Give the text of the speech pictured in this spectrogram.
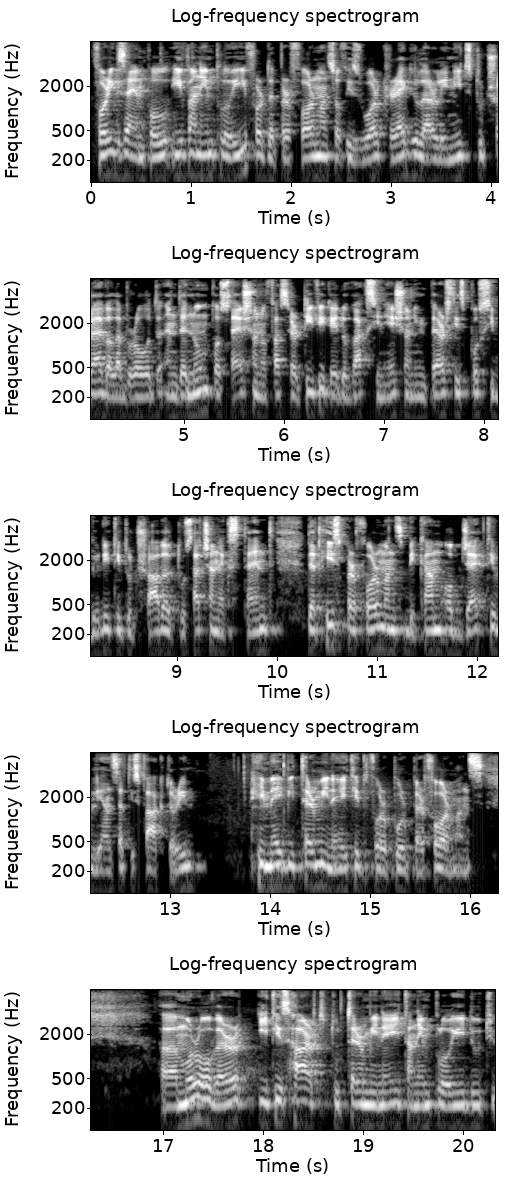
For example, if an employee for the performance of his work regularly needs to travel abroad and the non possession of a certificate of vaccination impairs his possibility to travel to such an extent that his performance become objectively unsatisfactory, he may be terminated for poor performance. Uh, moreover, it is hard to terminate an employee due to,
